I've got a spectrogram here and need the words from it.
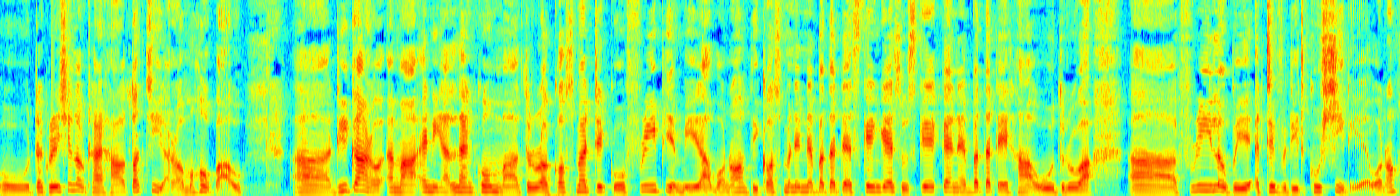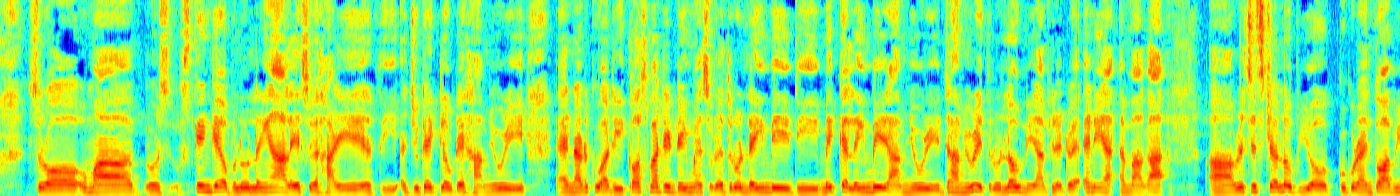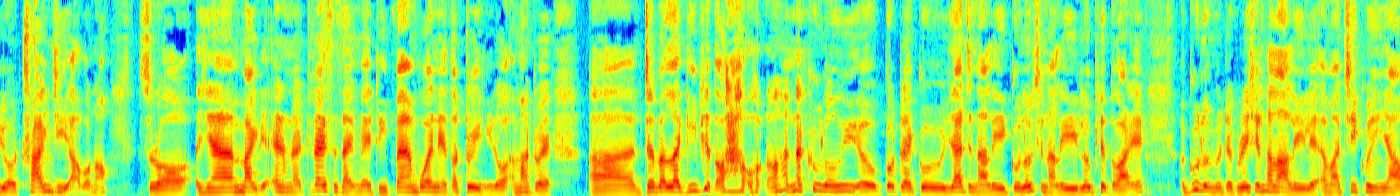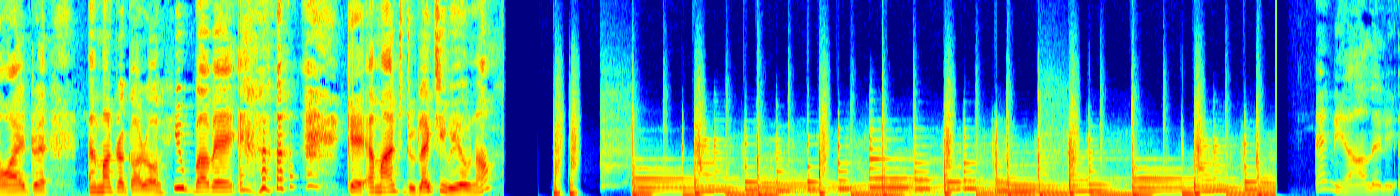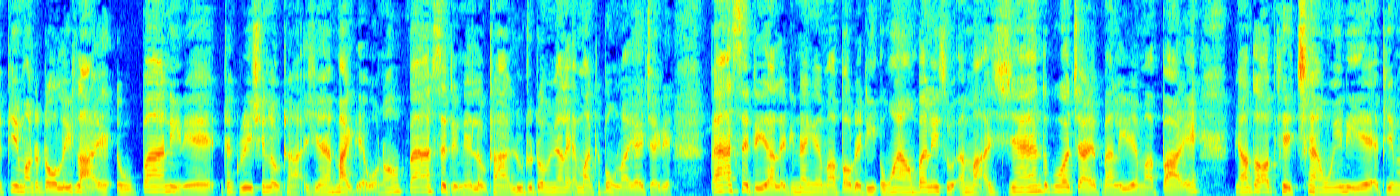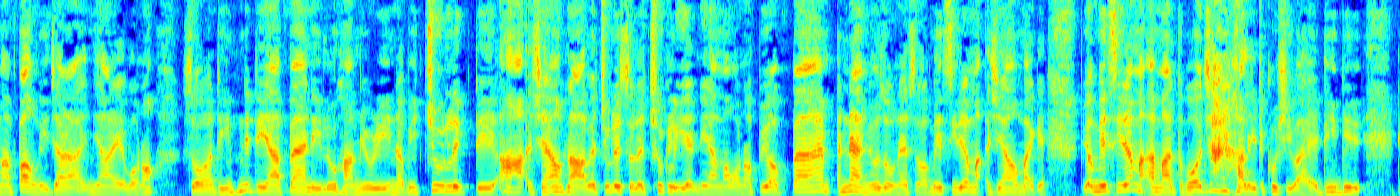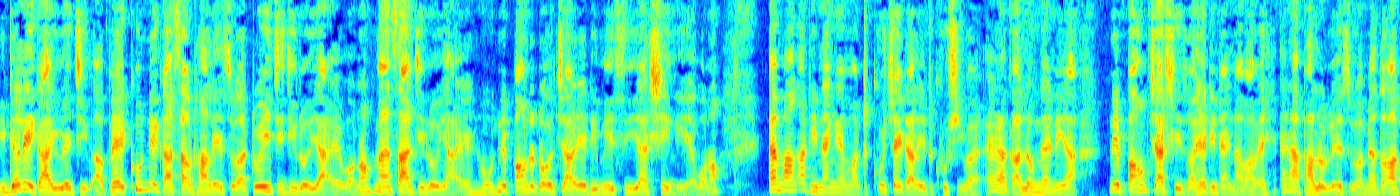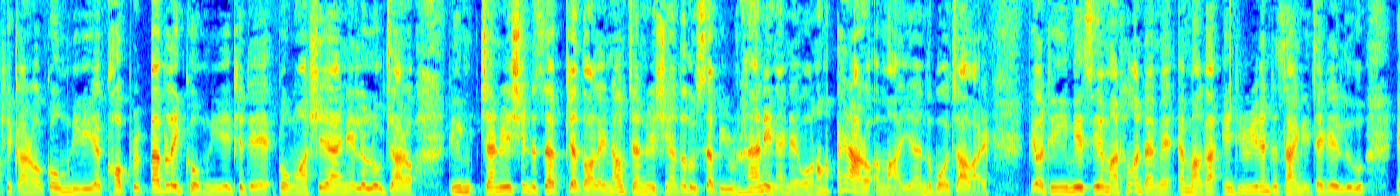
ဟို decoration လုပ်ထားတဲ့ဟာကိုတွက်ကြည့်ရတော့မဟုတ်ပါဘူး အာအဓိကတော့အမှအဲ့ဒီက Lancome မှာသူတို့က cosmetic ကို free ပြင်ပေးတာပေါ့နော်ဒီ cosmetic နဲ့ပတ်သက်တဲ့ skin care ဆို skin care နဲ့ပတ်သက်တဲ့ဟာကိုသူတို့ကအာ free လုပ်ပေး activity တခုရှိနေတယ်ပေါ့နော်ဆိုတော့ဟိုမှာ skin care ကိုဘယ်လိုလိမ်ရလဲဆိုတဲ့ဟာတွေဒီ educate လုပ်တဲ့ဟာမျိုးတွေအဲနောက်တစ်ခုကဒီ cosmetic လိမ်မယ်ဆိုလဲသူတို့လိမ်ပေးဒီ makeup လိမ်ပေးတာမျိုးတွေဒါမျိုးတွေသူတို့လုပ်နေတာဖြစ်တဲ့အတွက်အဲ့ဒီကအမှကအာ register လုပ်ပြီးတော့ကိုကိုရိုင်းသွားပြီးတော့ try ကြည့်ရပါတော့ဆိုတော့အရန်မိုက်တယ်အဲ့ဒါနဲ့တိုက်တိုက်ဆက်ဆိုင်မဲ့ဒီပန်းပွဲနဲ့တော့တွေ့နေတော့အမတို့အာ double lucky ဖြစ်သွားတာပေါ့နော်နှစ်ခုလုံးကြီးဟိုကိုတက်ကိုရကျင်တာလေးကိုလှုပ်ချင်တာလေးလှုပ်ဖြစ်သွားတယ်အခုလိုမျိုး decoration လှလှလေးလည်းအမချိခွင့်ရသွားတဲ့အတွက်အမတက်ကတော့ huge ပါပဲကဲအမတူတူလိုက်ကြည့်ပေးအောင်နော် အဲ့နေရာကလေလေအပြင်မှာတော်တော်လေးလှတယ်ဟိုပန်းနေတဲ့ decoration လုပ်ထားအရန်မိုက်တယ်ပေါ့နော်ပန်းအစ်စ်တွေနဲ့လုပ်ထားလူတော်တော်များများလည်းအမှတပုံလာရိုက်ကြိုက်တယ်ပန်းအစ်စ်တွေကလည်းဒီနိုင်ငံမှာပေါက်တယ်ဒီအဝိုင်အောင်ပန်းလေးဆိုအမှအရန်သဘောကျတဲ့ပန်းလေးတွေမှာပါတယ်များသောအားဖြင့်ခြံဝင်းတွေရဲ့အပြင်မှာပေါက်နေကြတာများတယ်ပေါ့နော်ဆိုတော့ဒီနှစ်တရာပန်းတွေလိုဟာမျိုးတွေနောက်ပြီး tulip တွေအာအရန်အောင်လှပဲ tulip ဆိုလဲ chocolate ရဲ့နေရာမှာပေါ့နော်ပြီးတော့ပန်းအနံ့မျိုးစုံနဲ့ဆိုတော့မေစီထဲမှာအရန်အောင်မိုက်တယ်ပြီးတော့မေစီထဲမှာအမှသဘောကျတာလေးတစ်ခုရှိပါတယ်ဒီဒီဓာတ်လေကားယူရဲကြည့်ပါဘယ်ခုနှစ်ကစောက်ထားလဲဆိုတာတွေးကြည့်ကြည့်လို့ရတယ်ပေါ့နော်မှန်းဆကြည့်လို့ရတယ်ဟိုနှစ်ပေါင်းတော်တော်ကြာတဲ့ဒီမေစီကရှိနေရပေါ့နော်အမကဒီနိုင်ငံမှာတစ်ခုကြိုက်တာလေးတစ်ခုရှိပါတယ်အဲ့ဒါကလုပ်ငန်းတွေကနှစ်ပေါင်းကြာရှည်စွာရပ်တည်နိုင်တာပါပဲအဲ့ဒါဘာလို့လဲဆိုတော့များသောအားဖြင့်ကတော့ company တွေရဲ့ corporate public company တွေဖြစ်တဲ့အကုန်လုံး share နဲ့အလုပ်လုပ်ကြတော့ဒီ generation တစ်ဆက်ပြတ်သွားလဲနောက် generation ကတော်တော်ဆက်ပြီး run နေနိုင်တယ်ပေါ့နော်အဲ့ဒါတော့အမအရန်သဘောကျပါတယ်ပြီးတော့ဒီ Messi မှာထုံးအတိုင်းပဲအမက interior design တွေကြိုက်တဲ့လူ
